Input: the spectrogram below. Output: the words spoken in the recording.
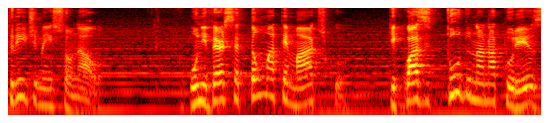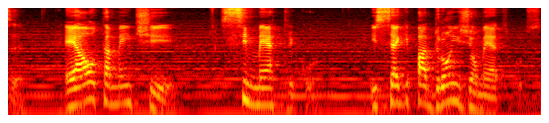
tridimensional. O universo é tão matemático que quase tudo na natureza é altamente simétrico e segue padrões geométricos.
